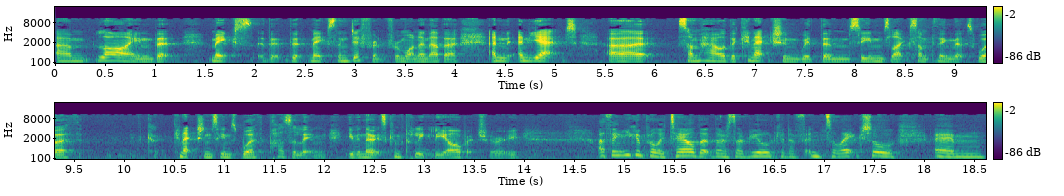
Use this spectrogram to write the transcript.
um, line that makes that, that, makes them different from one another, and and yet uh, somehow the connection with them seems like something that's worth connection seems worth puzzling, even though it's completely arbitrary. I think you can probably tell that there's a real kind of intellectual. Um,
